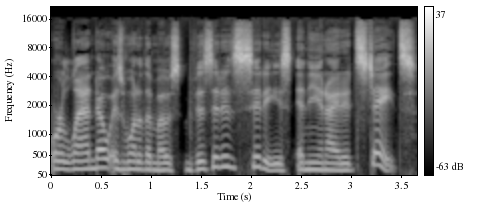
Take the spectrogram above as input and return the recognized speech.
Orlando is one of the most visited cities in the United States.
